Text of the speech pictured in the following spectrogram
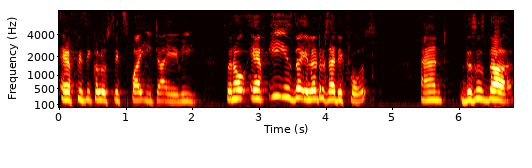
f is equal to 6 pi eta a v So, now F e is the electrostatic force and this is the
